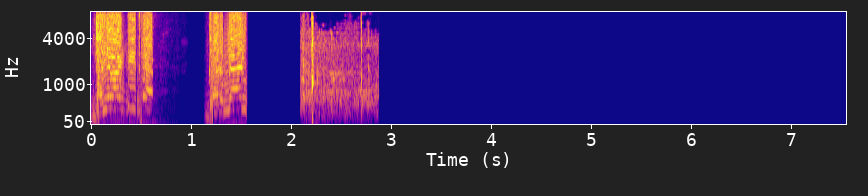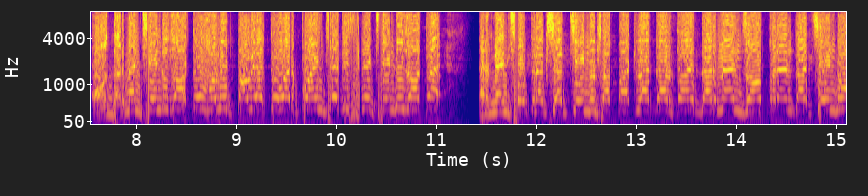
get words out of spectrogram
धन्यवाद टीचर दरम्यान अहो, दरम्यान चेंडू जातोय हवेत पाहूया कव्हर पॉइंटच्या दिशेने चेंडू जातोय दरम्यान क्षेत्ररक्षक चेंडूचा पाठलाग करतोय दरम्यान जोपर्यंत चेंडू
